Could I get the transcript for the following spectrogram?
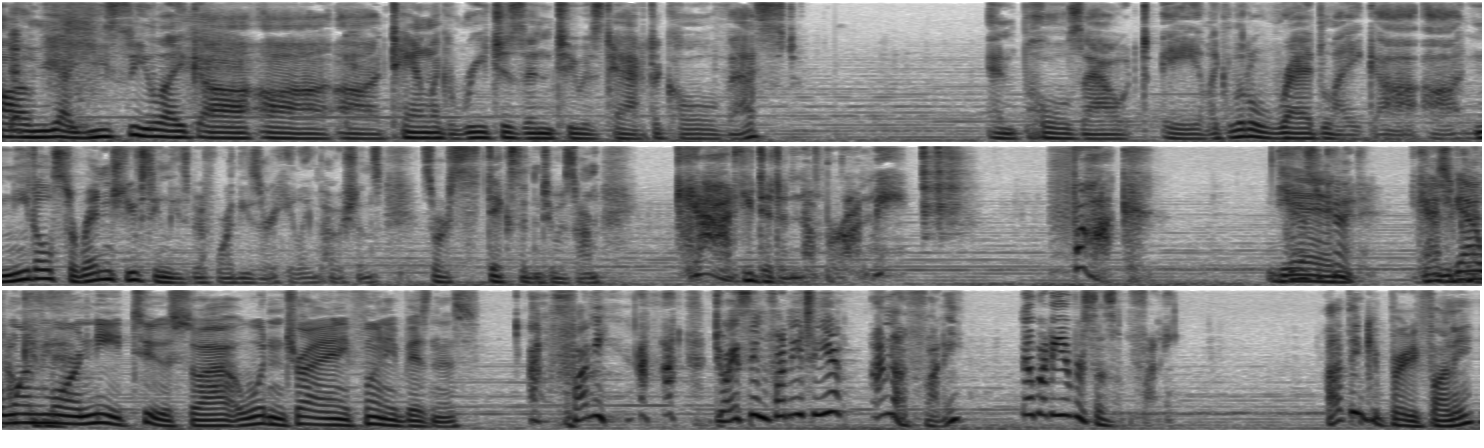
um, yeah, you see like uh, uh, uh, Tad like reaches into his tactical vest and pulls out a like little red like uh, uh, needle syringe. You've seen these before. These are healing potions. Sort of sticks it into his arm. God, you did a number on me. Fuck. You guys are good. You guys You got one give you more knee too, so I wouldn't try any funny business. that. I'm funny. Do I seem funny to you? I'm not funny. Nobody ever says I'm funny. I think you're pretty funny.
